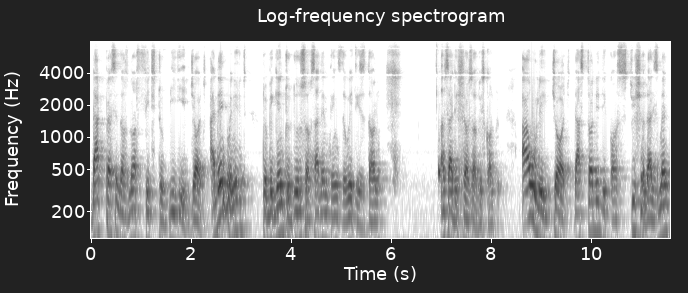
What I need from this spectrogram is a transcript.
That person does not fit to be a judge. I think we need to begin to do some certain things the way it is done outside the shores of this country. How will a judge that studied the constitution that is meant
